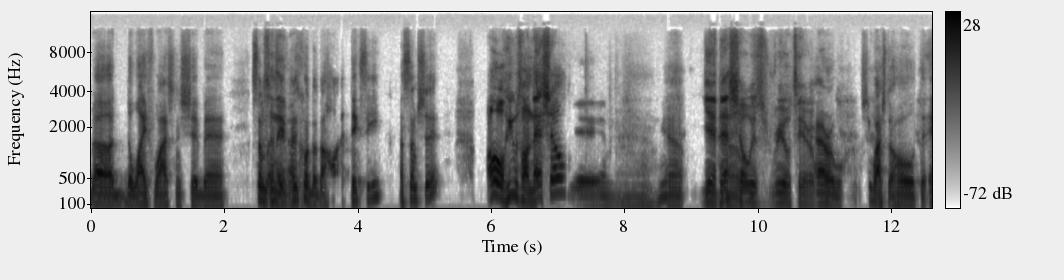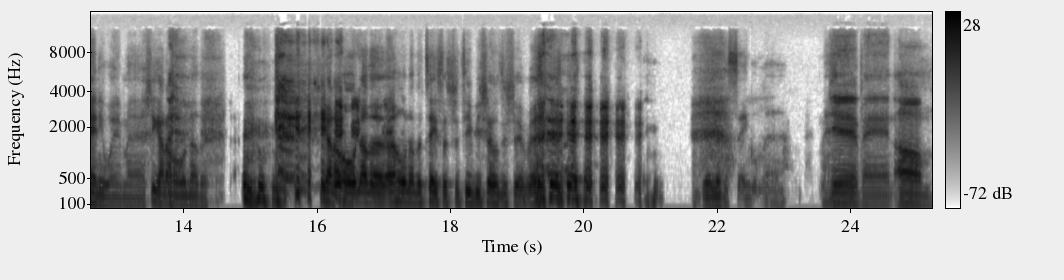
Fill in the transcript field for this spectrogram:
uh, the wife watching shit, man. Some What's I name it's called the, the Hart of Dixie or some shit. oh, he was on that show. Yeah, man. Yeah, Yeah, that show Um, is real terrible. terrible. She watched the whole thing anyway, man. She got a whole nother. She got a whole nother a whole nother taste of shit- TV shows and shit, man. yeah, living single, man. Man. yeah, man. Um,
